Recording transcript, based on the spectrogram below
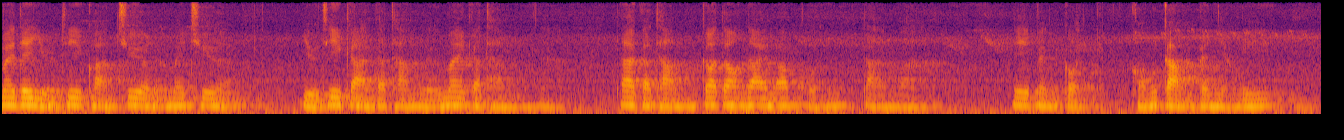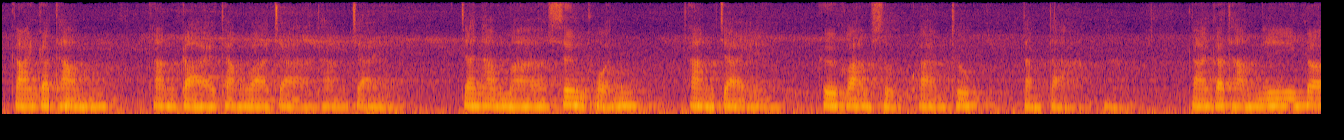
ไม่ได้อยู่ที่ความเชื่อหรือไม่เชื่อ อยู่ที่การกระทำหรือไม่กระทำถ้ากระทำก็ต้องได้รับผลตามมา นี่เป็นกฎของกรรมเป็นอย่างนี้ การกระทำทางกายทางวาจาทางใจ จะนำมาซึ่งผลทางใจ คือความสุขความทุกข์ต่างๆ การกระทำนี้ก็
